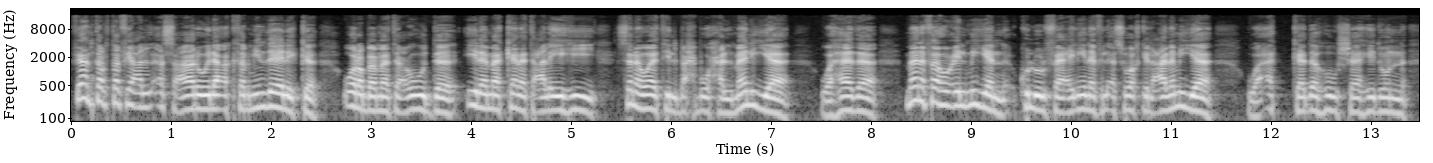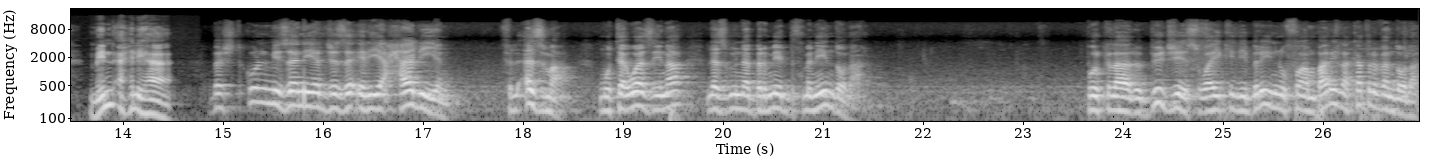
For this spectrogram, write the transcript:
في أن ترتفع الأسعار إلى أكثر من ذلك وربما تعود إلى ما كانت عليه سنوات البحبوحة المالية. وهذا ما نفاه علميا كل الفاعلين في الأسواق العالمية وأكده شاهد من أهلها. باش تكون الميزانية الجزائرية حاليا في الأزمة متوازنة لازم لنا برميل ب 80 دولار. pour que là le budget soit équilibré il nous faut un baril 80 دولار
